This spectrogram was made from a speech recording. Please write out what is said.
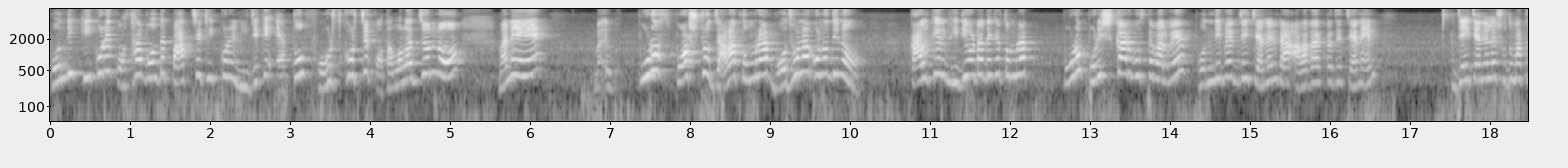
ফন্দীপ কি করে কথা বলতে পারছে ঠিক করে নিজেকে এত ফোর্স করছে কথা বলার জন্য? মানে পুরো স্পষ্ট, যারা তোমরা বোঝো না কোনো দিনও কালকের ভিডিওটা দেখে তোমরা পুরো পরিষ্কার বুঝতে পারবে। ফন্দীপের যে চ্যানেলটা আলাদা একটা যে চ্যানেল যেই চ্যানেলে শুধুমাত্র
